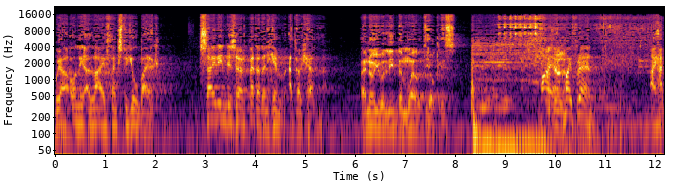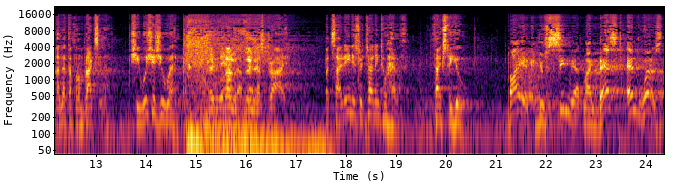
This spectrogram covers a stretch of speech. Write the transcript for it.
We are only alive thanks to you, Bayek. Cyrene deserved better than him at her helm. I know you will lead them well, Diocles. Fire, my friend. I had a letter from Raxila. She wishes you well. Let us dry. But Cyrene is returning to health, thanks to you. Bayek, you've seen me at my best and worst.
